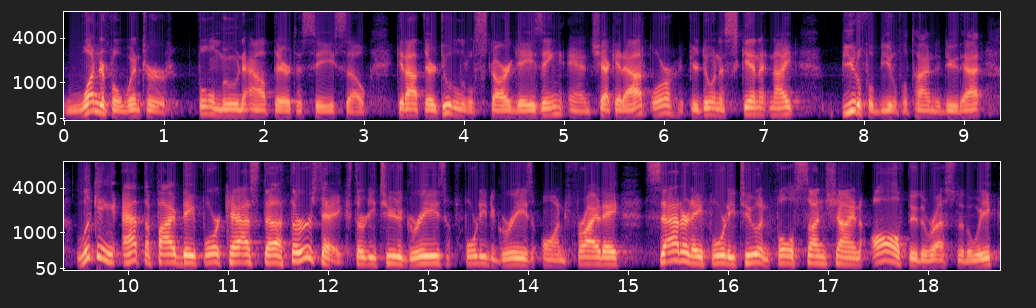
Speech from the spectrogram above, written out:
Wonderful winter full moon out there to see. So get out there, do a little stargazing and check it out. Or if you're doing a skin at night, beautiful, beautiful time to do that. Looking at the five day forecast, uh, Thursday, 32 degrees, 40 degrees on Friday, Saturday, 42 and full sunshine all through the rest of the week.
